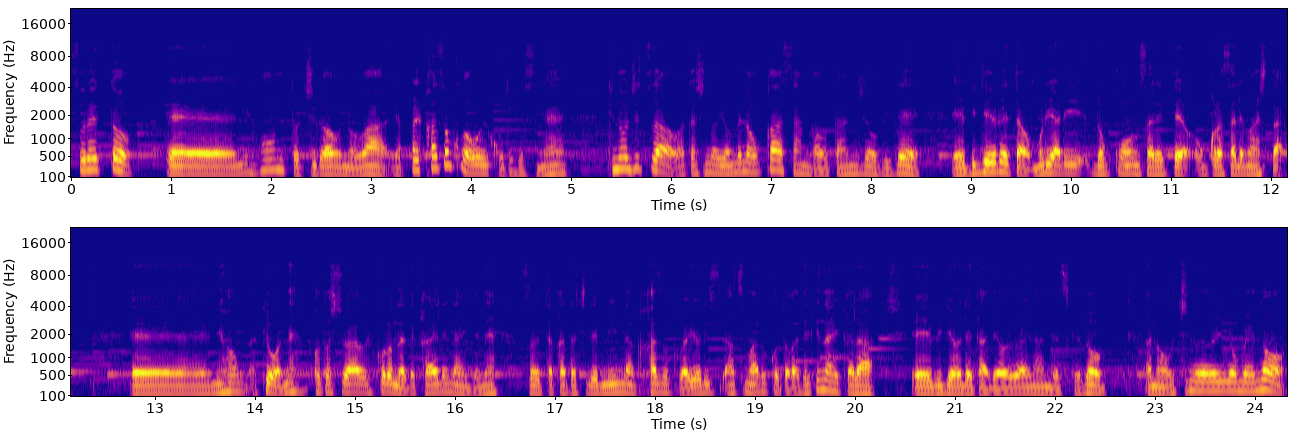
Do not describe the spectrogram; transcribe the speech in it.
それと、えー、日本と違うのはやっぱり家族が多いことですね。昨日実は私の嫁のお母さんがお誕生日で、えー、ビデオレターを無理やり録音されて送らされました。えー、日本今日はね今年はコロナで帰れないでねそういった形でみんな家族がより集まることができないから、えー、ビデオレターでお祝いなんですけどあのうちの嫁の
